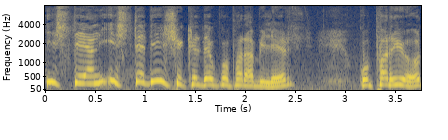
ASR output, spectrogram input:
İsteyen istediği şekilde koparabilir. Koparıyor.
